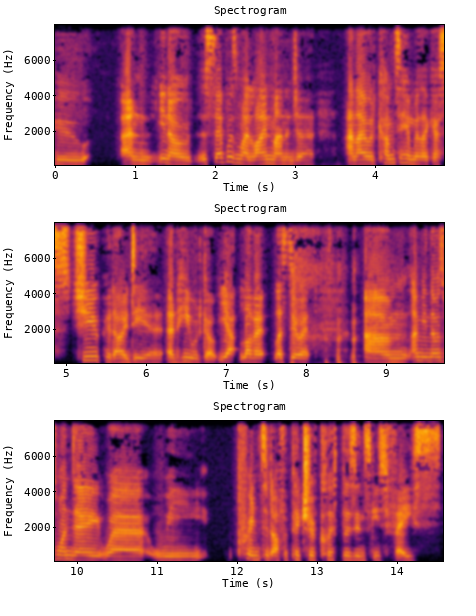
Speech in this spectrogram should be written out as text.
who, and you know, Seb was my line manager and I would come to him with like a stupid idea and he would go, yeah, love it. Let's do it. um, I mean, there was one day where we printed off a picture of Cliff Bleszinski's face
